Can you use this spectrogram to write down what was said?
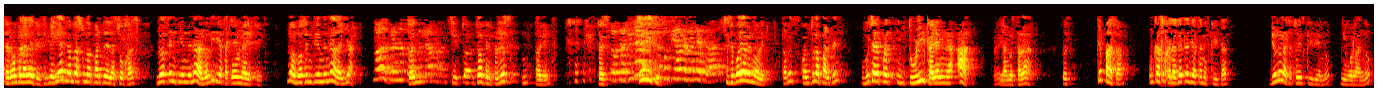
Se rompe la letra. Si verías nada más una parte de las hojas, no se entiende nada. No dirías aquí hay una F. No, no se entiende nada y ya. No, pero no Entonces, sí, todo, todo depende, pero no es... Está bien. Entonces, O sea, si sí, sí. abre la letra. Si se podía ver, no letra. ¿Sabes? Cuando tú la partes, muchas veces puedes intuir que ahí hay una A, pero ya no está la A. Entonces, ¿qué pasa? Un caso que las letras ya están escritas, yo no las estoy escribiendo, ni borrando,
